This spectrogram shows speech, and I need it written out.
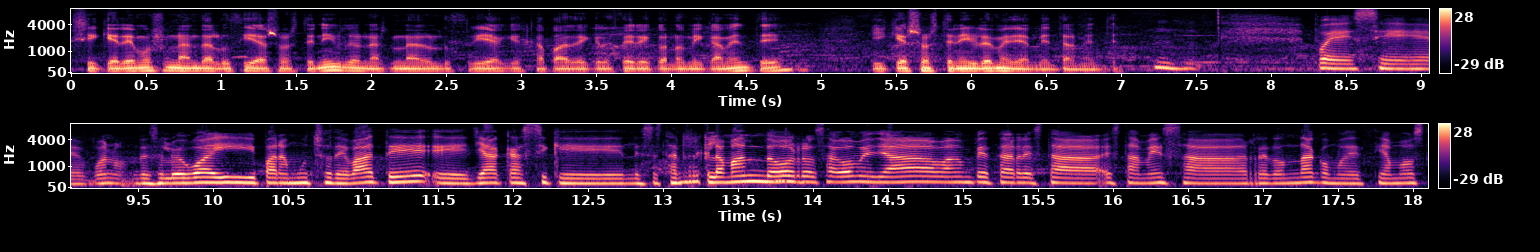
si queremos una Andalucía sostenible, una Andalucía que es capaz de crecer económicamente y que es sostenible medioambientalmente pues eh, bueno, desde luego hay para mucho debate. Eh, ya casi que les están reclamando. Rosa Gómez ya va a empezar esta, esta mesa redonda, como decíamos,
